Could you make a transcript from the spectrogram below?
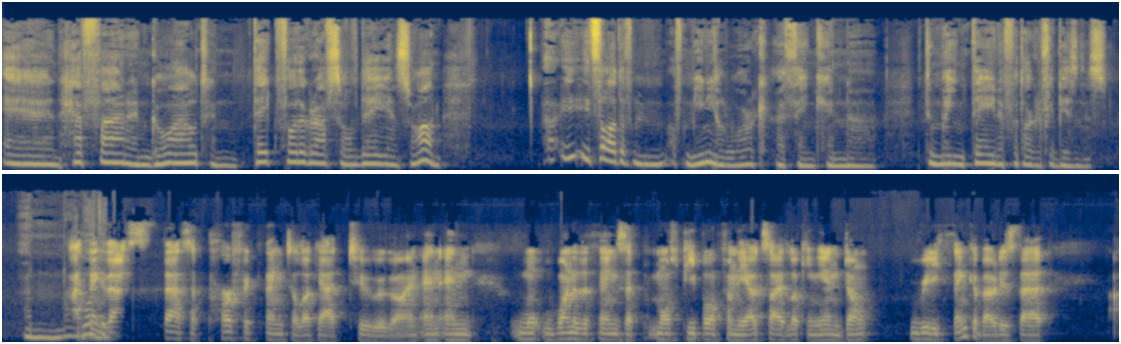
and have fun and go out and take photographs all day and so on. Uh, it's a lot of, of menial work, I think, and uh, to maintain a photography business. And I, I think that's that's a perfect thing to look at too, Ugo. And and and w- one of the things that most people from the outside looking in don't really think about is that uh,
